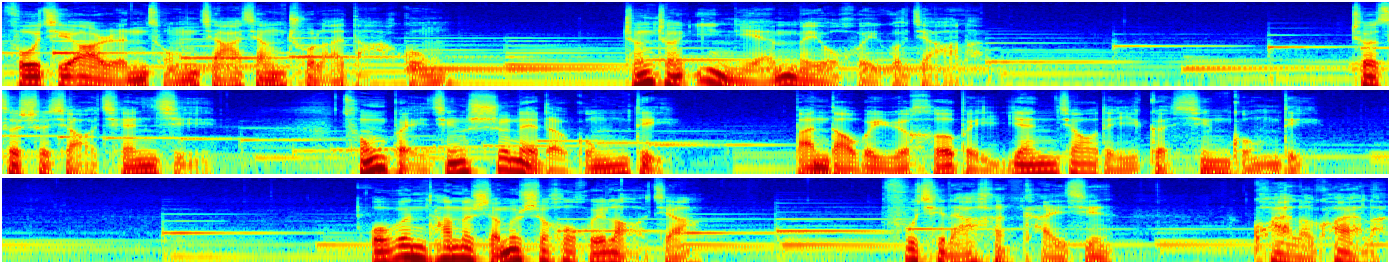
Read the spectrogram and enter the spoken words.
夫妻二人从家乡出来打工，整整一年没有回过家了。这次是小迁徙，从北京市内的工地搬到位于河北燕郊的一个新工地。我问他们什么时候回老家，夫妻俩很开心，快了快了，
